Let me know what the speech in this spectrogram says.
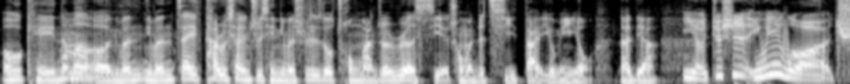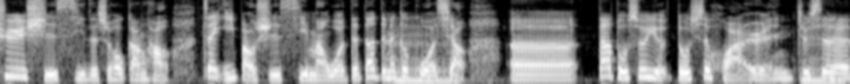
OK，那么呃，你们你们在踏入校园之前，你们是不是都充满着热血，充满着期待？有没有？娜迪亚？有，就是因为我去实习的时候，刚好在怡保实习嘛，我得到的那个国小，呃。大多数有都是华人，就是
